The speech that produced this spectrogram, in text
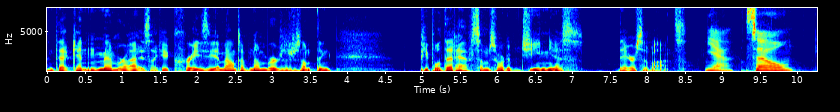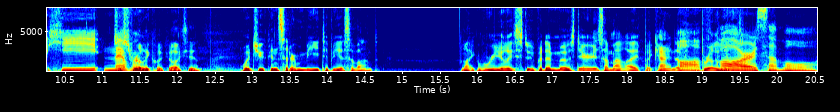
that can memorize like a crazy amount of numbers or something. People that have some sort of genius, they're savants. yeah. So he never. Just really quick, Alexia. Would you consider me to be a savant? Like really stupid in most areas of my life, but kind of, Of brilliant. Of course, amor.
